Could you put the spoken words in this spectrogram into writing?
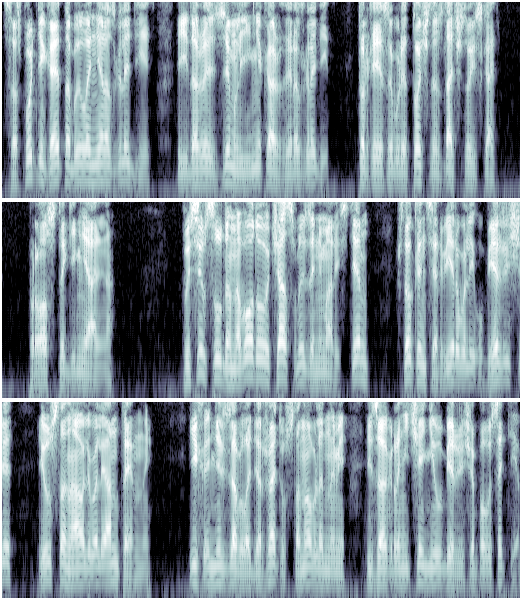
Со спутника это было не разглядеть, и даже с земли не каждый разглядит, только если будет точно знать, что искать. Просто гениально. Пустив судно на воду, час мы занимались тем, что консервировали убежище и устанавливали антенны. Их нельзя было держать установленными из-за ограничений убежища по высоте.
